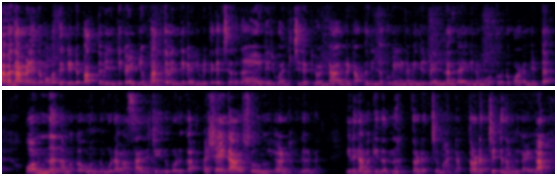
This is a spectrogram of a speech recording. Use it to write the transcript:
അപ്പം നമ്മൾ ഇത് മുഖത്തിട്ടിട്ട് പത്ത് മിനിറ്റ് കഴിഞ്ഞു. പത്ത് മിനിറ്റ് കഴിയുമ്പോഴത്തേക്ക് ചെറുതായിട്ടൊരു വലിച്ചിലൊക്കെ ഉണ്ടാകും കേട്ടോ. അപ്പം നിങ്ങൾക്ക് വേണമെങ്കിൽ വെള്ളം ദാ ഇങ്ങനെ മുഖത്തോട്ട് കുടഞ്ഞിട്ട് ഒന്ന് നമുക്ക് ഒന്നും കൂടെ മസാജ് ചെയ്ത് കൊടുക്കാം. പക്ഷേ അതിന്റെ ആവശ്യമൊന്നുമില്ല കണ്ടോ ഇത് കണ്ടോ? ഇനി നമുക്കിതൊന്ന് തുടച്ച് മാറ്റാം. തുടച്ചിട്ട് നമുക്ക് കഴുകാം.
